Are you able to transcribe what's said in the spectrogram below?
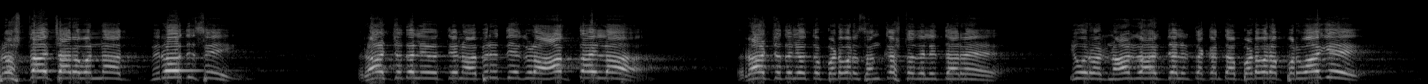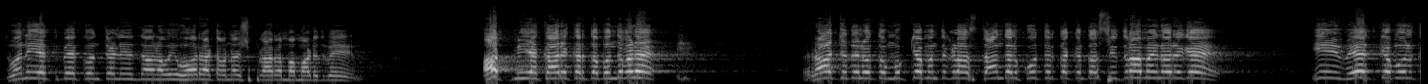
ಭ್ರಷ್ಟಾಚಾರವನ್ನ ವಿರೋಧಿಸಿ ರಾಜ್ಯದಲ್ಲಿ ಇವತ್ತೇನು ಅಭಿವೃದ್ಧಿಗಳು ಆಗ್ತಾ ಇಲ್ಲ, ರಾಜ್ಯದಲ್ಲಿ ಇವತ್ತು ಬಡವರ ಸಂಕಷ್ಟದಲ್ಲಿದ್ದಾರೆ, ಇವರು ರಾಜ್ಯದಲ್ಲಿರ್ತಕ್ಕಂಥ ಬಡವರ ಪರವಾಗಿ ಧ್ವನಿ ಎತ್ತಬೇಕು ಅಂತೇಳಿ ನಾವು ಈ ಹೋರಾಟವನ್ನು ಪ್ರಾರಂಭ ಮಾಡಿದ್ವಿ. ಆತ್ಮೀಯ ಕಾರ್ಯಕರ್ತ ಬಂಧುಗಳೇ, ರಾಜ್ಯದಲ್ಲಿ ಇವತ್ತು ಮುಖ್ಯಮಂತ್ರಿಗಳ ಸ್ಥಾನದಲ್ಲಿ ಕೂತಿರ್ತಕ್ಕಂಥ ಸಿದ್ದರಾಮಯ್ಯನವರಿಗೆ ಈ ವೇದಿಕೆ ಮೂಲಕ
